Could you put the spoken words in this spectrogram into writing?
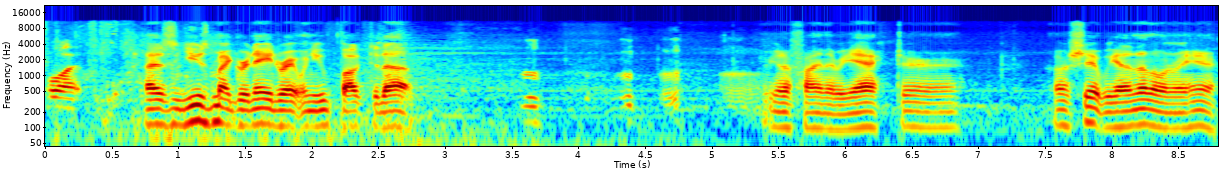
what? I just used my grenade right when you fucked it up. We're gonna find the reactor. Oh shit, we got another one right here.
